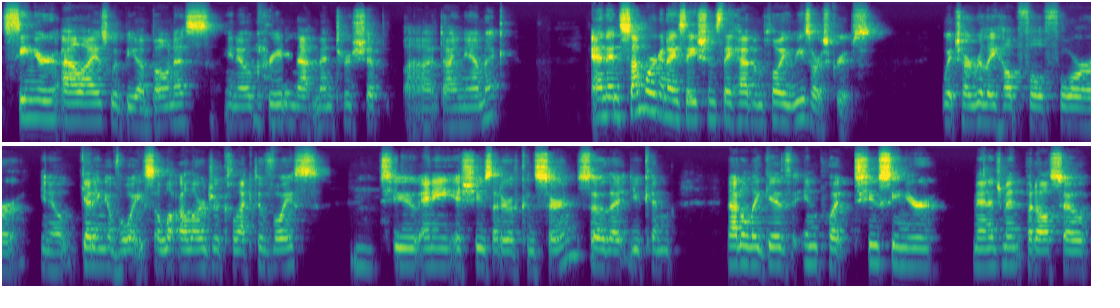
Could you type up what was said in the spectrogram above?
Senior allies would be a bonus, you know, creating that mentorship uh, dynamic. And in some organizations, they have employee resource groups, which are really helpful for you know getting a voice, a, a larger collective voice mm. to any issues that are of concern, so that you can not only give input to senior management, but also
